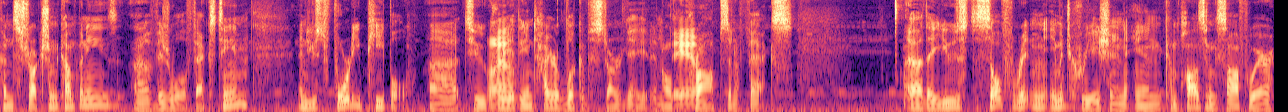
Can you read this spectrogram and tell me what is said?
Construction Company's uh, visual effects team, and used 40 people uh, to create Wow. the entire look of Stargate and all the props and effects. Uh, they used self-written image creation and compositing software,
